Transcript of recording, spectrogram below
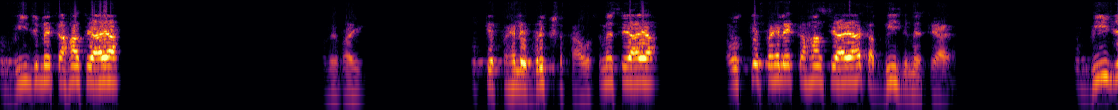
तो बीज में कहा से आया? बोले भाई, उसके पहले वृक्ष था, उसमें से आया। उसके पहले कहाँ से आया? का बीज में से आया। तो बीज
